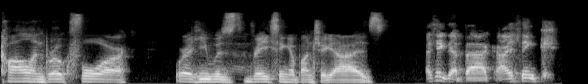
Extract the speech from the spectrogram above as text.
Colin broke four where he was racing a bunch of guys. I take that back. I think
